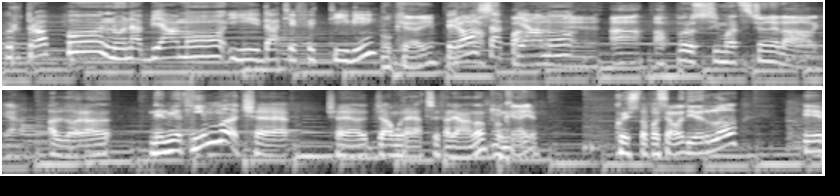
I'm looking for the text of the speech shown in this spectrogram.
Purtroppo non abbiamo i dati effettivi, ok? Però Una sappiamo- spanne a approssimazione larga. Allora, nel mio team c'è, c'è già un ragazzo italiano, quindi Ok. questo possiamo dirlo. E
